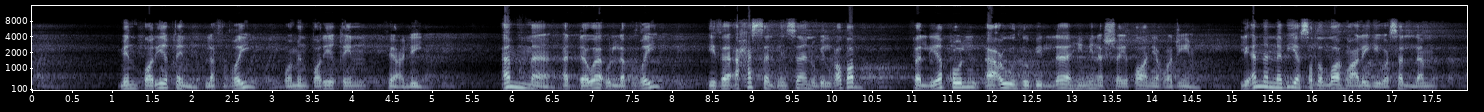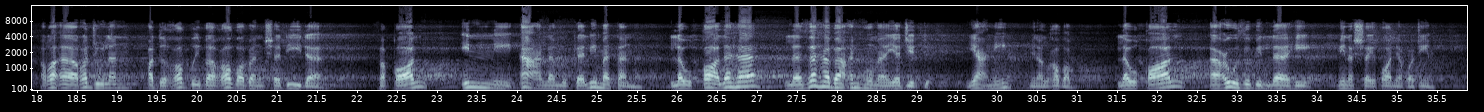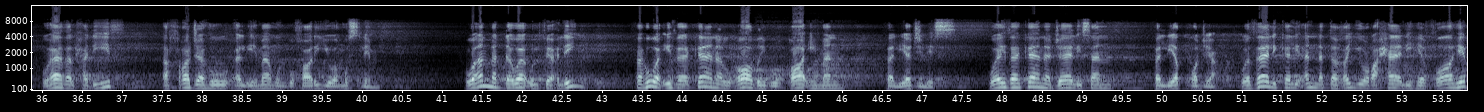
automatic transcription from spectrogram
من طريق لفظي ومن طريق فعلي. أما الدواء اللفظي إذا أحس الإنسان بالغضب فليقل أعوذ بالله من الشيطان الرجيم. لأن النبي صلى الله عليه وسلم رأى رجلا قد غضب غضبا شديدا فقال إني أعلم كلمة لو قالها لذهب عنه ما يجد. يعني من الغضب. لو قال أعوذ بالله من الشيطان الرجيم. وهذا الحديث أخرجه الإمام البخاري ومسلم. وأما الدواء الفعلي فهو إذا كان الغاضب قائما فليجلس وإذا كان جالسا فليضطجع. وذلك لأن تغير حاله الظاهر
